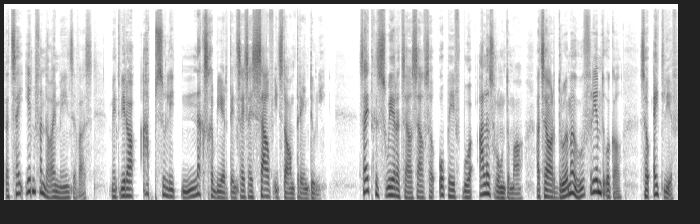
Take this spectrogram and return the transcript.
dat sy een van daai mense was met wie daar absoluut niks gebeur en sy self iets daaromtrent doen nie. Sy het gesweer dat sy haarself sou ophef bo alles rondom haar, dat sy haar drome hoe vreemd ook al sou uitleef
